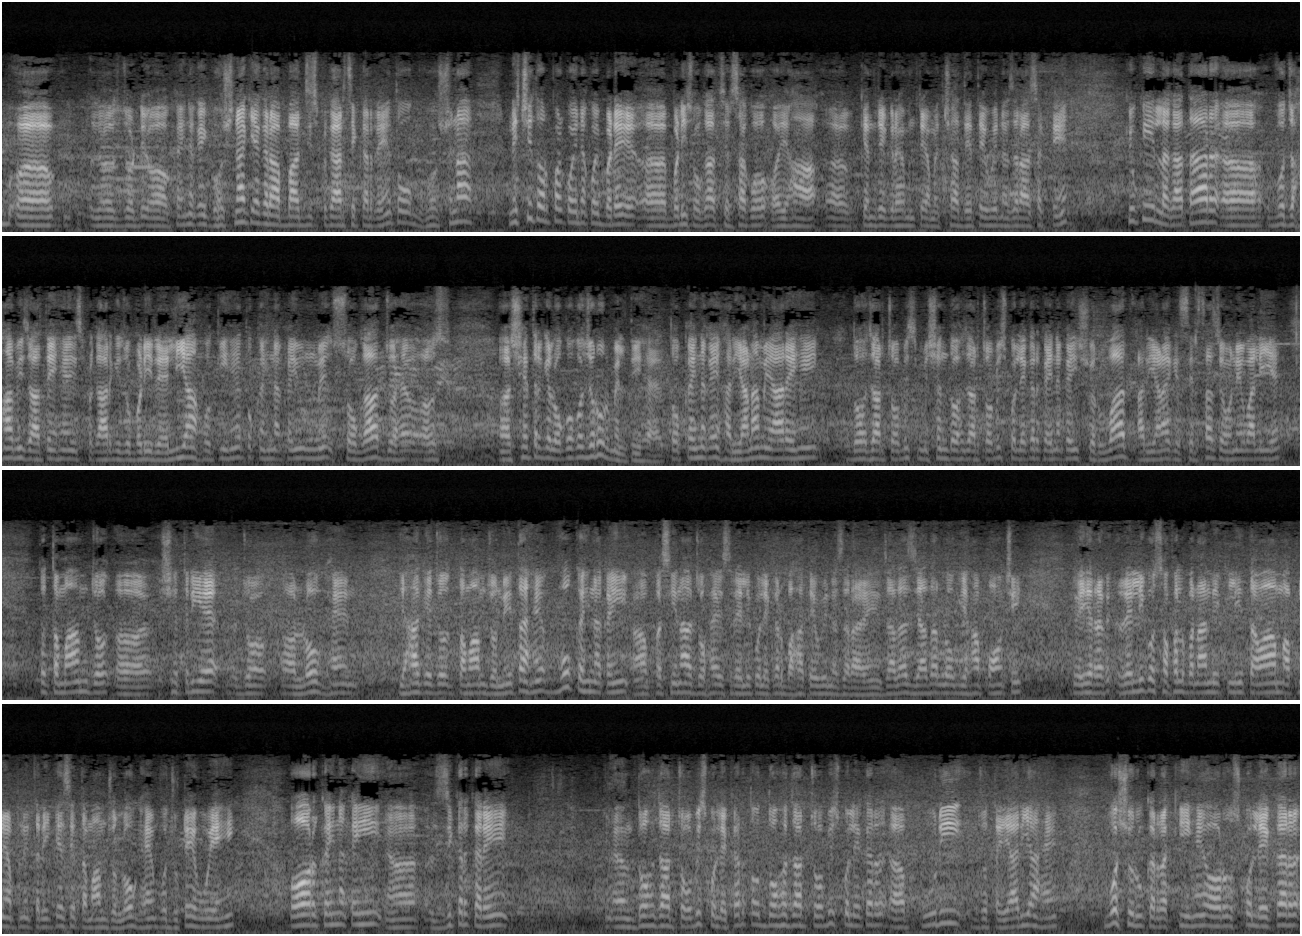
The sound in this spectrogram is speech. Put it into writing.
जो कहीं ना कहीं घोषणा की अगर आप बात जिस प्रकार से कर रहे हैं तो घोषणा निश्चित तौर पर कोई ना कोई बड़े बड़ी सौगात सिरसा को यहाँ केंद्रीय गृह मंत्री अमित शाह देते हुए नज़र आ सकते हैं। क्योंकि लगातार वो जहाँ भी जाते हैं, इस प्रकार की जो बड़ी रैलियाँ होती हैं तो कहीं ना कहीं उनमें सौगात जो है क्षेत्र के लोगों को ज़रूर मिलती है। तो कहीं ना कहीं हरियाणा में आ रहे हैं। 2024 मिशन 2024 को लेकर कहीं ना कहीं शुरुआत हरियाणा के सिरसा से होने वाली है। तो तमाम जो क्षेत्रीय जो लोग हैं, यहाँ के जो तमाम जो नेता हैं, वो कहीं ना कहीं पसीना जो है इस रैली को लेकर बहाते हुए नज़र आ रहे हैं। ज़्यादा से ज़्यादा लोग यहाँ पहुँचे। ये रैली को सफल बनाने के लिए तमाम अपने अपने तरीके से तमाम जो लोग हैं, वो जुटे हुए हैं। और कहीं ना कहीं ज़िक्र करें 2024 को लेकर तो 2024 को लेकर पूरी जो तैयारियाँ हैं, वो शुरू कर रखी हैं और उसको लेकर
